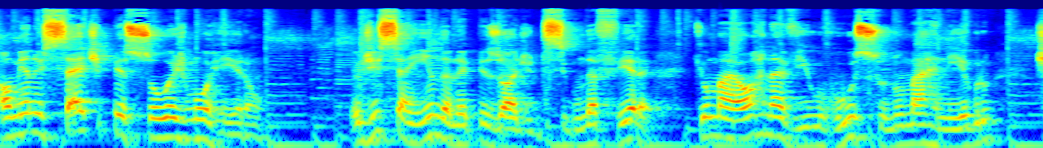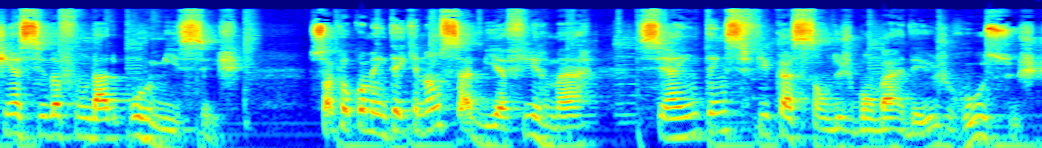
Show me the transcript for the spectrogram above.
Ao menos sete pessoas morreram. Eu disse ainda no episódio de segunda-feira que o maior navio russo no Mar Negro tinha sido afundado por mísseis. Só que eu comentei que não sabia afirmar se a intensificação dos bombardeios russos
